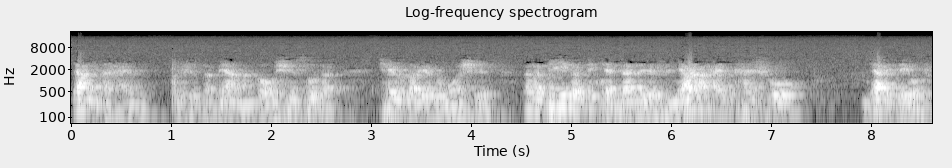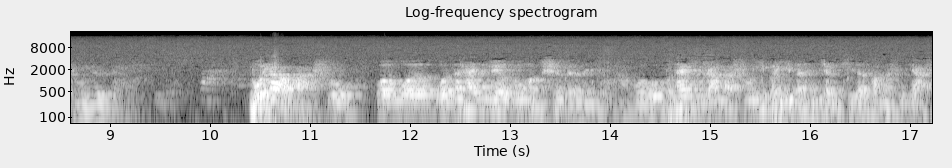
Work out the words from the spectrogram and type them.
让你的孩子就是怎么样能够迅速的切入到阅读模式。那么第一个最简单的就是你要让孩子看书，你家里得有书，对不对？不要把书，我我我的孩子没有读蒙氏的那种哈，我我不太主张把书一本一本很整齐的放在书架上。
